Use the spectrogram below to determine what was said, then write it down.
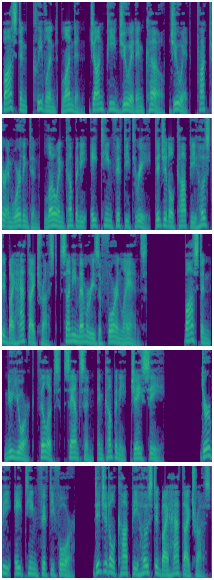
Boston, Cleveland, London, John P. Jewett & Co., Jewett, Proctor & Worthington, Lowe & Company, 1853, digital copy hosted by HathiTrust, Sunny Memories of Foreign Lands. Boston, New York, Phillips, Sampson, & Company, J.C. Derby, 1854. Digital copy hosted by HathiTrust,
